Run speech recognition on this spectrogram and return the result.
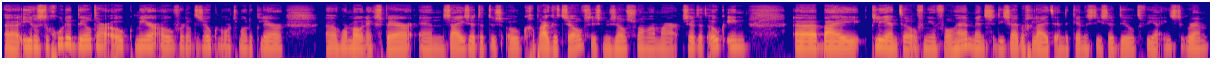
Uh, Iris de Goede deelt daar ook meer over. Dat is ook een orthomoleculair uh, hormoonexpert. En zij zet het dus ook, gebruikt het zelf. Ze is nu zelf zwanger, maar zet het ook in uh, bij cliënten. Of in ieder geval hè, mensen die zij begeleidt en de kennis die zij deelt via Instagram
